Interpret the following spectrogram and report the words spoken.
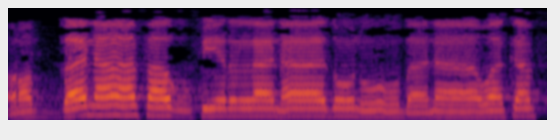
ربنا فاغفر لنا ذنوبنا وكفر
